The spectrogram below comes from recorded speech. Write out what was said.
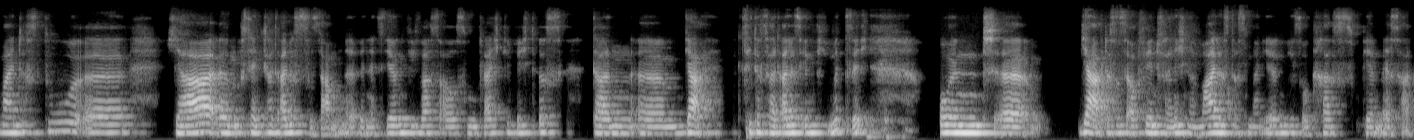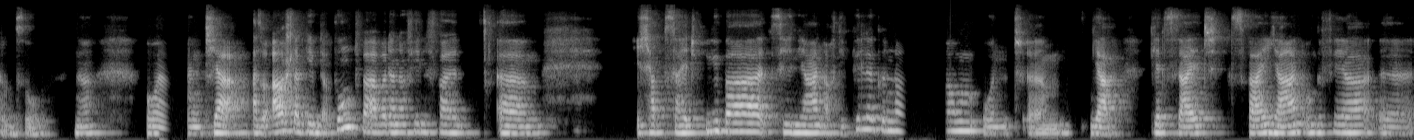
meintest du, äh, ja, ähm, es hängt halt alles zusammen. Ne? Wenn jetzt irgendwie was aus dem Gleichgewicht ist, dann ähm, ja, zieht das halt alles irgendwie mit sich. Und äh, ja, dass es auf jeden Fall nicht normal ist, dass man irgendwie so krass PMS hat und so. Ne? Und, ja, also ausschlaggebender Punkt war aber dann auf jeden Fall, ähm, ich habe seit über zehn Jahren auch die Pille genommen und ähm, ja, jetzt seit zwei Jahren ungefähr äh,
